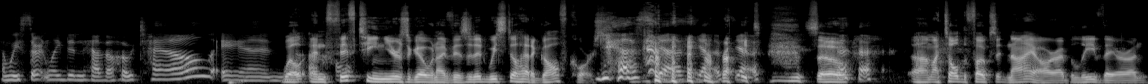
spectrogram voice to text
and we certainly didn't have a hotel and well and 15 years ago when i visited we still had a golf course. Yes yes yes right? yes. So um, i told the folks at NIAR i believe they are on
